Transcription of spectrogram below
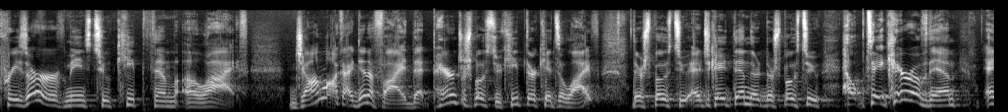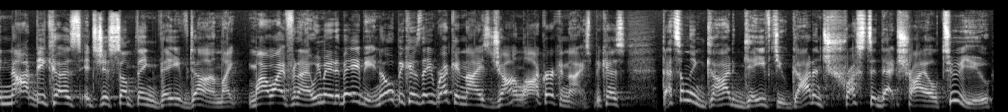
preserve means to keep them alive. John Locke identified that parents are supposed to keep their kids alive, they're supposed to educate them, they're, they're supposed to help take care of them, and not because it's just something they've done. Like my wife and I, we made a baby. No, because they recognize, John Locke recognized, because that's something God gave to you. God entrusted that child to you,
